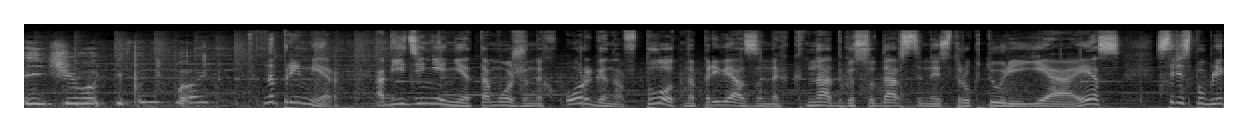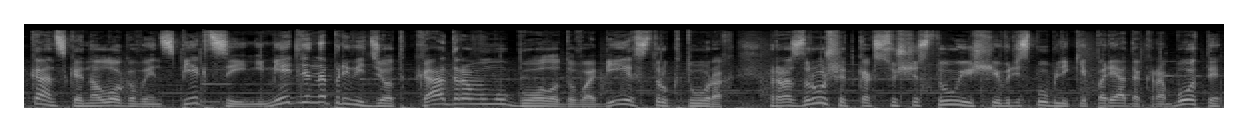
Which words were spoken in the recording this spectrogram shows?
Ничего не понимаю. Например, объединение таможенных органов, плотно привязанных к надгосударственной структуре ЕАЭС, с республиканской налоговой инспекцией немедленно приведет к кадровому голоду в обеих структурах, разрушит как существующий в республике порядок работы,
